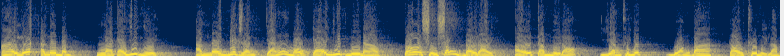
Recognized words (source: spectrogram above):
Ai ghét anh em mình là kẻ giết người. Anh em biết rằng chẳng một kẻ giết người nào Có sự sống đời đời ở trong người đó. Văn thứ nhất, đoạn 3 câu thứ 15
